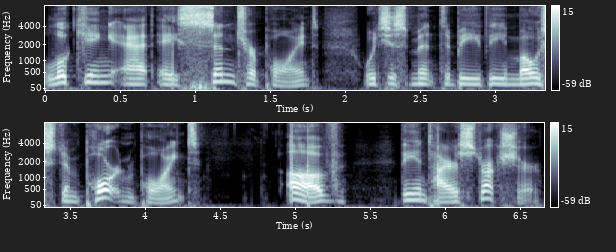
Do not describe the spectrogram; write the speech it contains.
looking at a center point, which is meant to be the most important point of the entire structure.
